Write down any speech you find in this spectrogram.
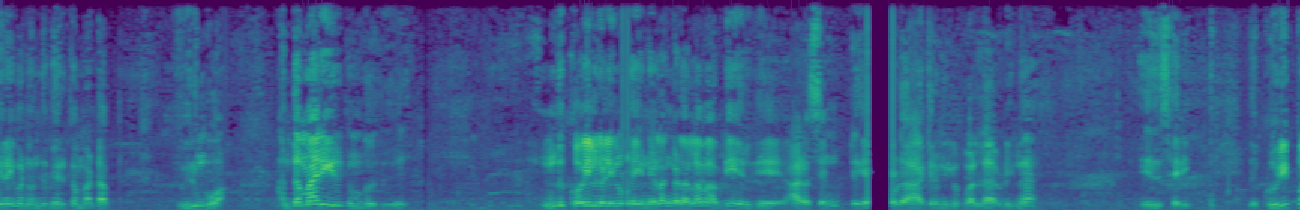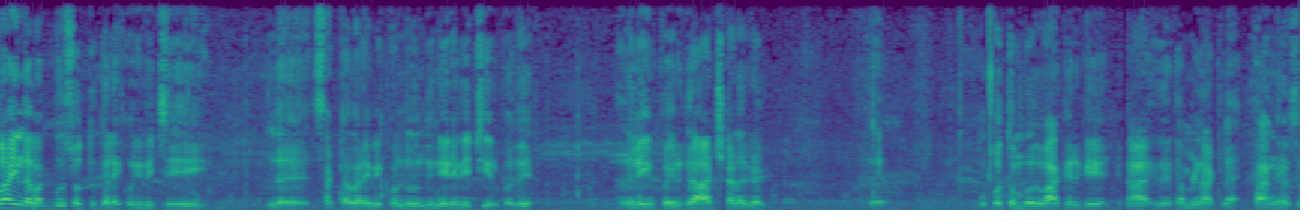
இறைவன் வந்து வெறுக்க மாட்டான் விரும்புவான். அந்த மாதிரி இருக்கும்போது இந்து கோயில்களினுடைய நிலங்கள் எல்லாம் அப்படியே இருக்கு. அரசன்ட்டு ஆக்கிரமிக்கப்படல அப்படின்னா இது சரி. இது குறிப்பா இந்த வக்பு சொத்துக்களை குறி வச்சு இந்த சட்ட வரைவை கொண்டு வந்து நிறைவேற்றி இருப்பது இப்போ இருக்கிற ஆட்சியாளர்கள் முப்பத்தொம்பது வாக்கு இருக்கு நான் இது தமிழ்நாட்டில். காங்கிரஸ்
